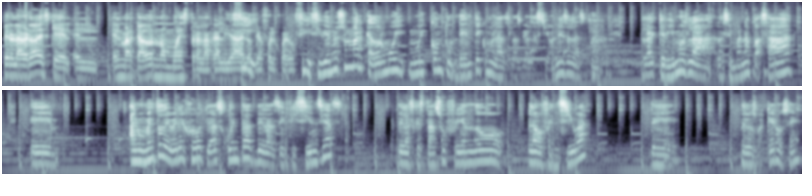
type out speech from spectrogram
Pero la verdad es que el, marcador no muestra la realidad de lo que fue el juego. Sí, si bien no es un marcador muy, muy contundente como las, las violaciones a las que, la que vimos la, semana pasada, eh, al momento de ver el juego te das cuenta de las deficiencias de las que están sufriendo la ofensiva de, de los vaqueros, ¿eh?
